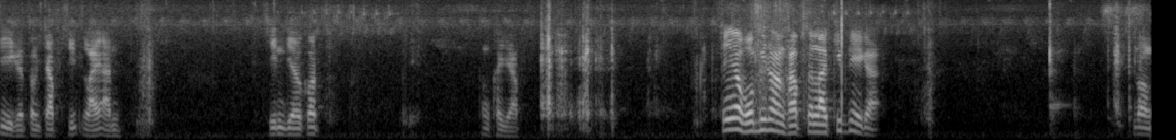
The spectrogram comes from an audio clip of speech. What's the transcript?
จี้ก็ต้องจับชิ้นหลายอัน ชิ้นเดียวก็ต้องขยับนี่ครับผมพี่น้องครับสำหรับคลิปนี้กะน้อง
